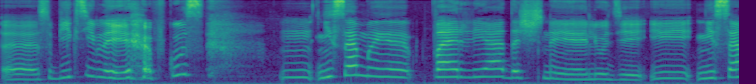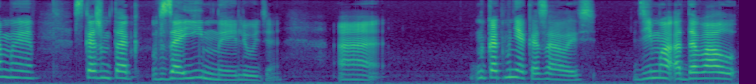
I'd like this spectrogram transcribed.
э, субъективный вкус, не самые порядочные люди и не самые, скажем так, взаимные люди. А, ну, как мне казалось, Дима отдавал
